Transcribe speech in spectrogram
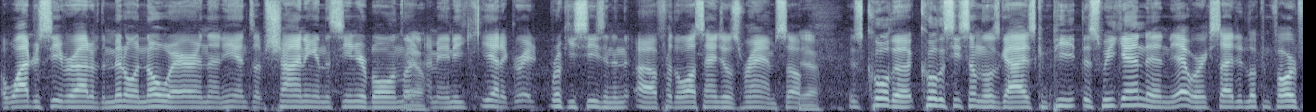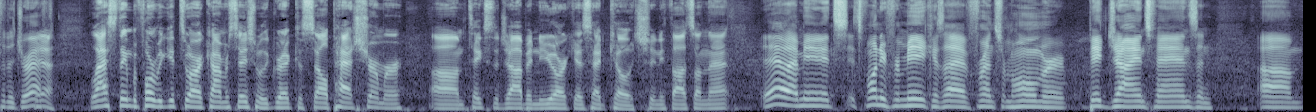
a wide receiver out of the middle of nowhere, and then he ends up shining in the Senior Bowl. And Yeah. I mean, he, he had a great rookie season in, uh, for the Los Angeles Rams. So Yeah. it was cool to cool to see some of those guys compete this weekend, and yeah, we're excited, looking forward for the draft. Yeah. Last thing before we get to our conversation with Greg Cosell, Pat Shurmur um, takes the job in New York as head coach. Any thoughts on that? Yeah, I mean it's it's funny for me because I have friends from home are big Giants fans, and um,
